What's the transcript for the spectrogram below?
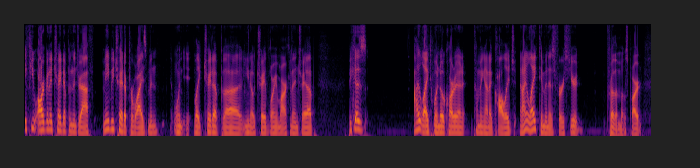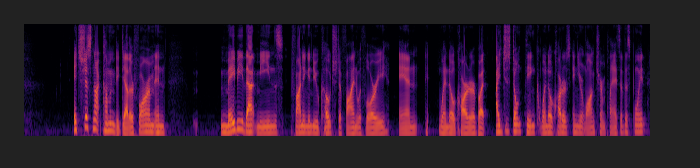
If you are going to trade up in the draft, maybe trade up for Wiseman. When like trade up, uh, you know, trade Lauri Mark and then trade up, because I liked Wendell Carter coming out of college, and I liked him in his first year for the most part. It's just not coming together for him, and maybe that means finding a new coach to find with Lauri and Wendell Carter, but I just don't think Wendell Carter's in your long term plans at this point.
